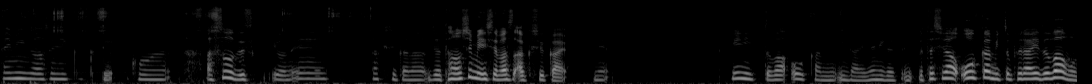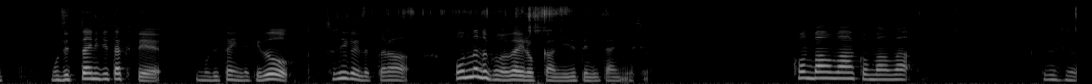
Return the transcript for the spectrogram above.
タイミング合わせにくくてこうあそうですよね。握手かな。じゃあ楽しみにしてます握手会。ね。ユニットは狼以外。何が私は狼とプライドはもうもう絶対に出たくてもう出たいんだけどそれ以外だったら女の子の第6巻に出てみたいんですよ。こんばんはこんばんは。どうしよ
